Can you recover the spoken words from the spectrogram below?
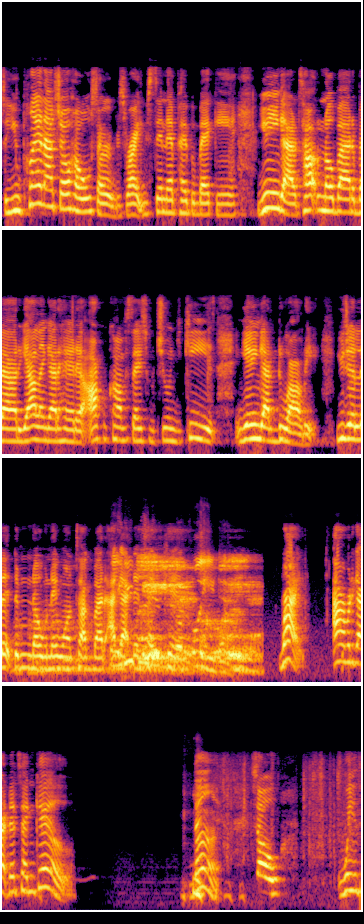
So you plan out your whole service, right? You send that paper back in. You ain't got to talk to nobody about it. Y'all ain't got to have that awkward conversation with you and your kids. And you ain't got to do all that. You just let them know when they want to talk about it. I got that taken care of. Right. I already got that taken care of. Done. so when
